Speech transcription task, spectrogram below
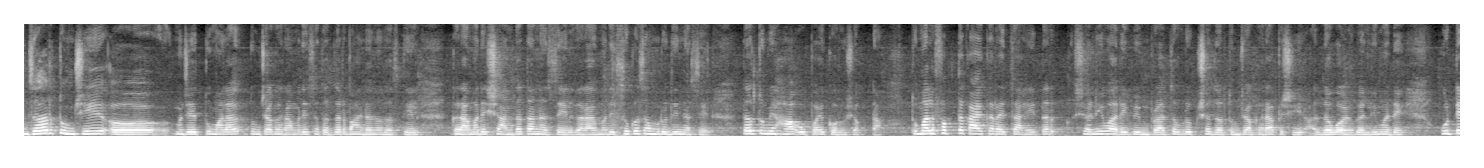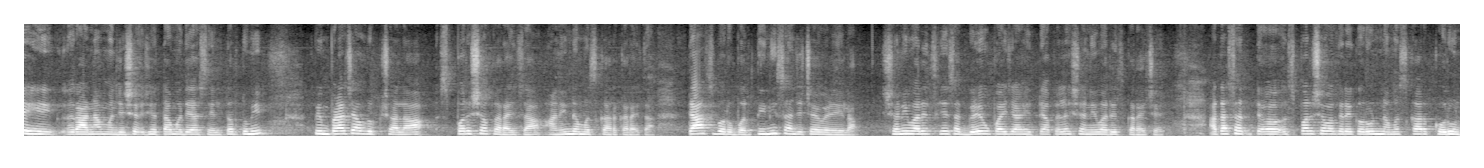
जर तुमची म्हणजे तुम्हाला तुमच्या घरामध्ये सतत जर भांडण होत असतील घरामध्ये शांतता नसेल घरामध्ये सुखसमृद्धी नसेल तर तुम्ही हा उपाय करू शकता. तुम्हाला फक्त काय करायचं आहे तर शनिवारी पिंपळाचं वृक्ष जर तुमच्या घरापाशी जवळ गल्लीमध्ये कुठेही राना म्हणजे शे शेतामध्ये असेल तर तुम्ही पिंपळाच्या वृक्षाला स्पर्श करायचा आणि नमस्कार करायचा. त्याचबरोबर तिन्ही सांजेच्या वेळेला शनिवारीच हे सगळे उपाय जे आहेत ते आपल्याला शनिवारीच करायचे आहेत. आता स त- स्पर्श वगैरे करून नमस्कार करून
